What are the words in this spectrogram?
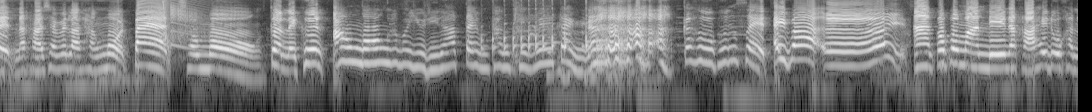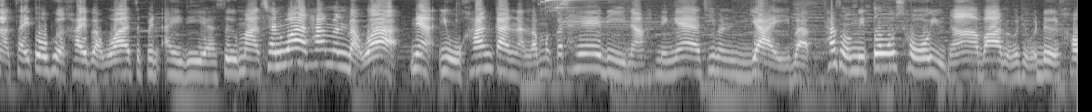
เสร็จนะคะ ใช้เวลาทั้งหมด 8 ชั่วโมง เกิดอะไรขึ้น งงทำไมอยู่ดีหน้าเต็มทั้งคลิปไม่ได้แต่งหน้า ก็คือเพิ่งเสร็จไอ้บ้าเอ้ยอะก็ประมาณนี้นะคะ ให้ดูขนาดไซส์ตัวเผื่อใครแบบว่าจะเป็นไอเดียซื้อมาฉันว่าถ้ามันแบบว่าเนี่ยอยู่ข้างกันอะแล้วมันก็เท่ดีนะ ในแง่ที่มันใหญ่แบบ ถ้าสมมติมีตู้โชว์อยู่หน้าบ้านแบบหมายถึงว่าเดินเข้า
